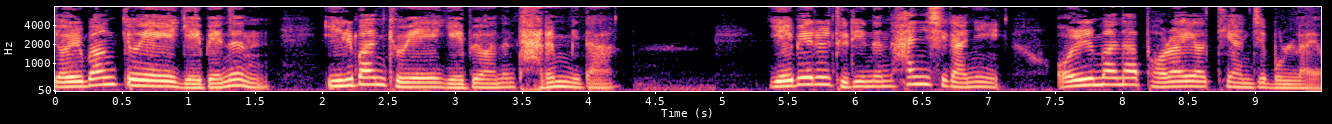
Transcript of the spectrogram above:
열방교회의 예배는 일반 교회의 예배와는 다릅니다. 예배를 드리는 한 시간이 얼마나 버라이어티한지 몰라요.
